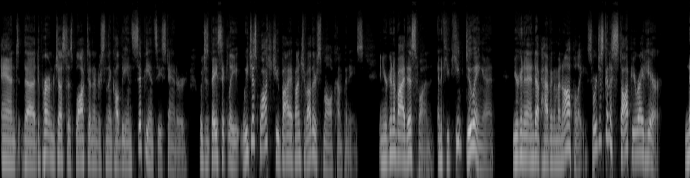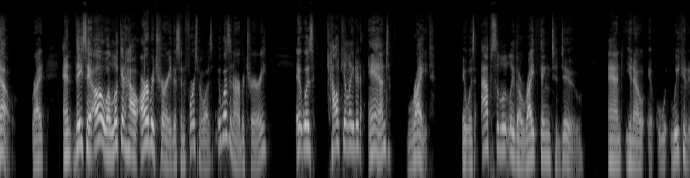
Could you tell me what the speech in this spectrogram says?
And the Department of Justice blocked it under something called the incipiency standard, which is basically we just watched you buy a bunch of other small companies and you're going to buy this one. And if you keep doing it, you're going to end up having a monopoly. So we're just going to stop you right here. No, right? And they say, oh, well, look at how arbitrary this enforcement was. It wasn't arbitrary, it was calculated and right. It was absolutely the right thing to do. And, you know, it, we could,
